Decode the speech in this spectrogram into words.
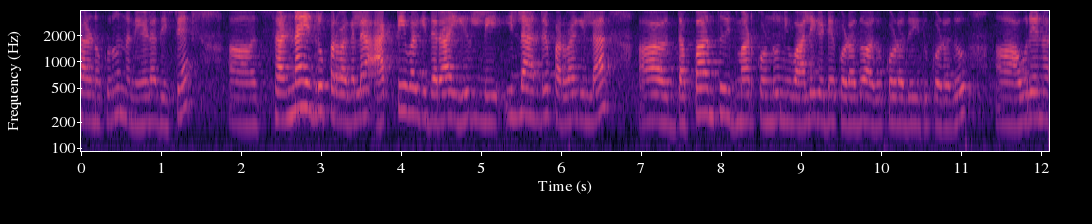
ಕಾರಣಕ್ಕೂ ನಾನು ಹೇಳೋದಿಷ್ಟೇ ಸಣ್ಣ ಇದ್ದರೂ ಪರವಾಗಿಲ್ಲ ಆ್ಯಕ್ಟಿವ್ ಆಗಿದ್ದಾರ, ಇರಲಿ. ಇಲ್ಲ ಅಂದರೆ ಪರವಾಗಿಲ್ಲ. ದಪ್ಪ ಅಂತೂ ಇದು ಮಾಡಿಕೊಂಡು ನೀವು ಆಲೂಗೆಡ್ಡೆ ಕೊಡೋದು, ಅದು ಕೊಡೋದು, ಇದು ಕೊಡೋದು. ಅವರೇನೋ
